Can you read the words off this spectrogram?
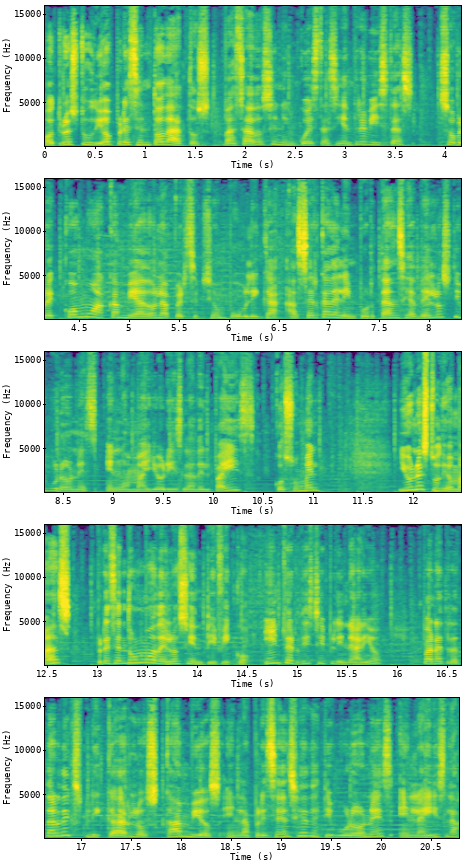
Otro estudio presentó datos basados en encuestas y entrevistas sobre cómo ha cambiado la percepción pública acerca de la importancia de los tiburones en la mayor isla del país, Cozumel. Y un estudio más presentó un modelo científico interdisciplinario para tratar de explicar los cambios en la presencia de tiburones en la isla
